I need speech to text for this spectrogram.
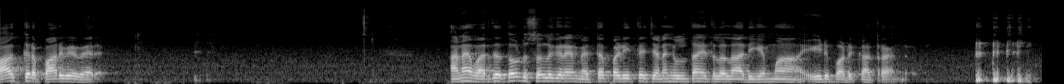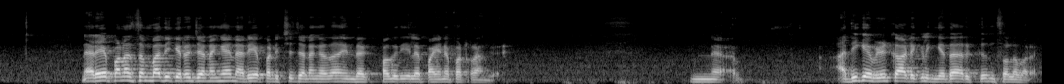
பார்க்குற பார்வையே வேறு. ஆனால் வருத்தத்தோடு சொல்லுகிறேன் மெத்த படித்த ஜனங்கள் தான் இதிலலாம் அதிகமாக ஈடுபாடு காட்டுறாங்க. நிறைய பணம் சம்பாதிக்கிற ஜனங்க நிறைய படித்த ஜனங்க தான் இந்த பகுதியில் பயணப்படுறாங்க. அதிக விழுக்காடுகள் இங்கே தான் இருக்குதுன்னு சொல்ல வரேன்.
